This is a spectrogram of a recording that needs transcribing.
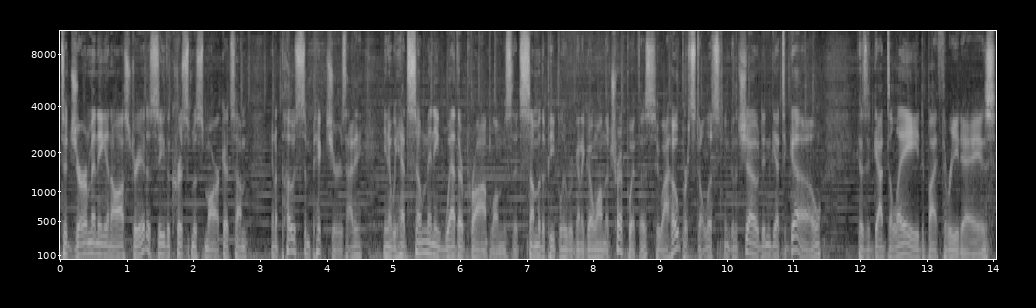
to Germany and Austria to see the Christmas markets. I'm going to post some pictures. I you know, we had so many weather problems that some of the people who were going to go on the trip with us, who I hope are still listening to the show, didn't get to go because it got delayed by 3 days.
